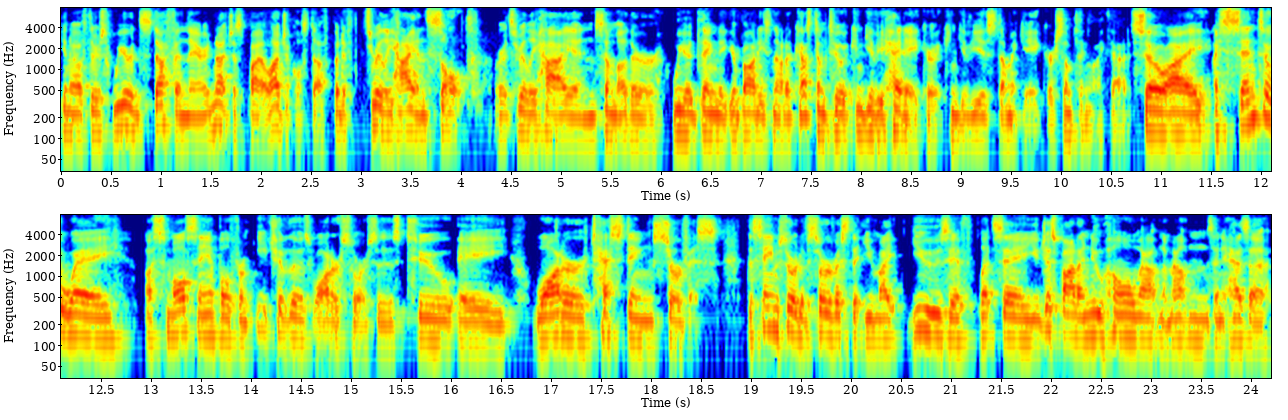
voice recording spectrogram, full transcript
you know, if there's weird stuff in there, not just biological stuff, but if it's really high in salt or it's really high in some other weird thing that your body's not accustomed to, it can give you a headache or it can give you a stomach ache or something like that. So I I sent away a small sample from each of those water sources to a water testing service. The same sort of service that you might use if, let's say, you just bought a new home out in the mountains and it has a,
